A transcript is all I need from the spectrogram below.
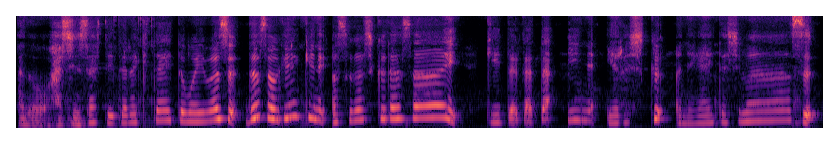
あの発信させていただきたいと思います。どうぞお元気にお過ごしください。聞いた方、いいね、よろしくお願いいたします。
